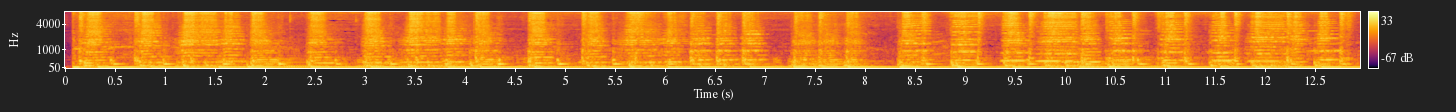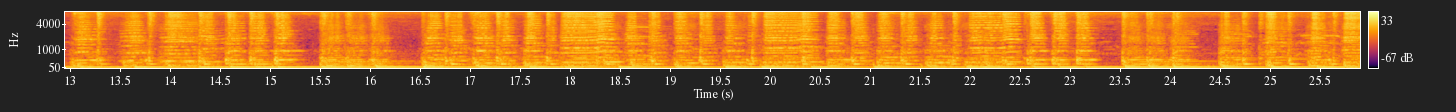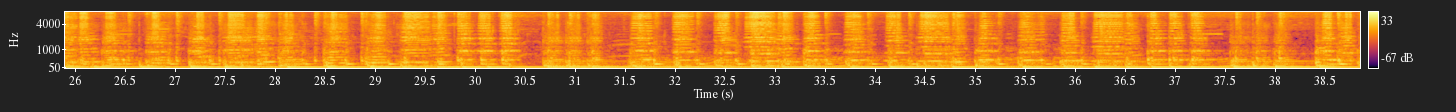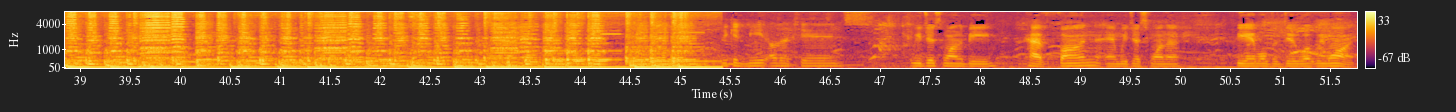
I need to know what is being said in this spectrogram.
Kids. We just want to be have fun and we just want to be able to do what we want.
